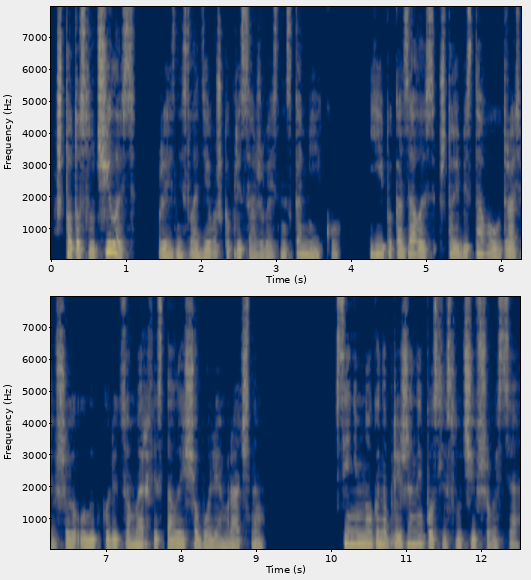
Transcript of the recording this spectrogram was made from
«Что-то случилось?» – произнесла девушка, присаживаясь на скамейку. Ей показалось, что и без того утратившее улыбку лицо Мерфи стало еще более мрачным. Все немного напряжены после случившегося.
